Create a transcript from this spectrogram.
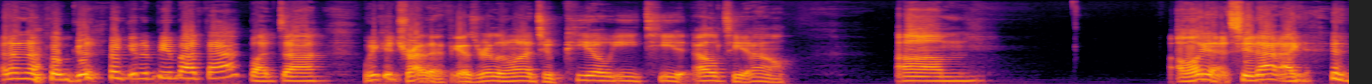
don't know how good I'm gonna be about that, but uh, we could try that if you guys really wanted to. P O E T L T L. Um. Oh yeah, see that? I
